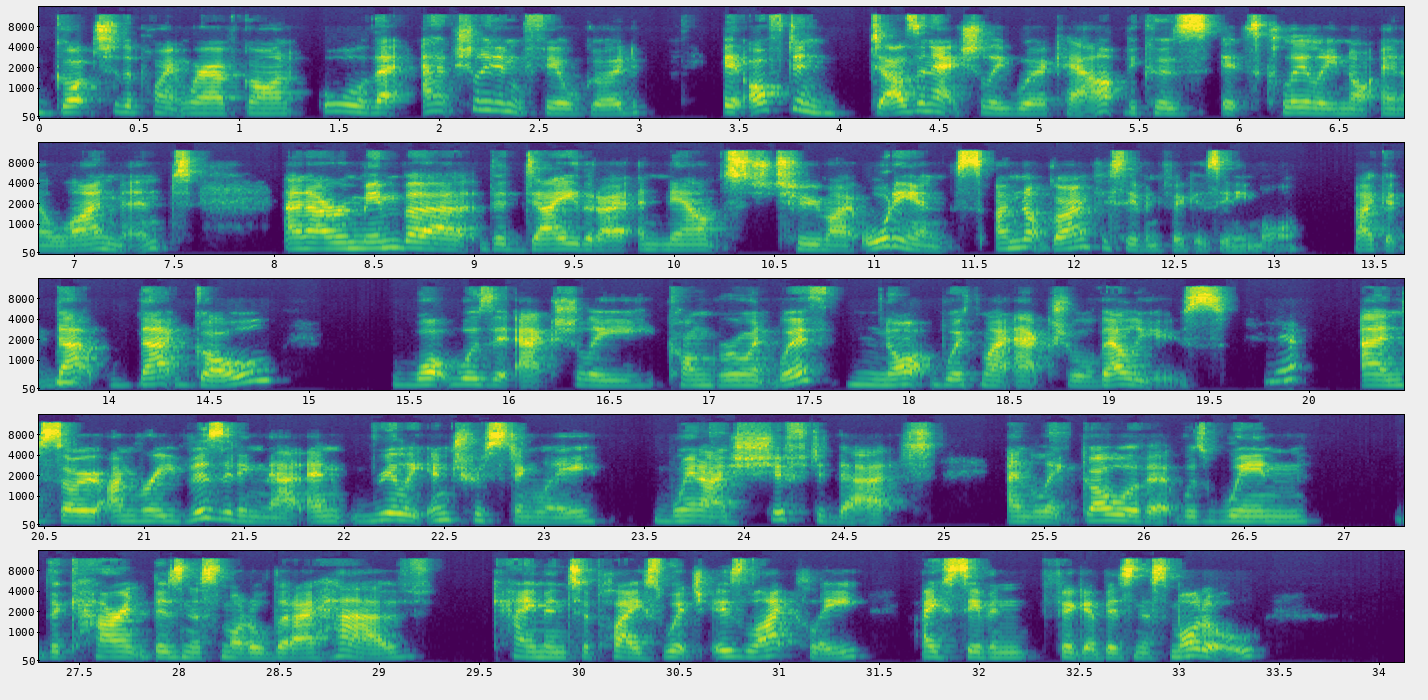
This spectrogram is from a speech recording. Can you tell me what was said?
got to the point where i've gone oh that actually didn't feel good. It often doesn't actually work out because it's clearly not in alignment. And I remember the day that I announced to my audience, I'm not going for seven figures anymore. Like mm. that that goal, what was it actually congruent with? Not with my actual values. Yeah. And so I'm revisiting that. And really interestingly, when I shifted that and let go of it was when the current business model that I have came into place, which is likely a seven figure business model,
